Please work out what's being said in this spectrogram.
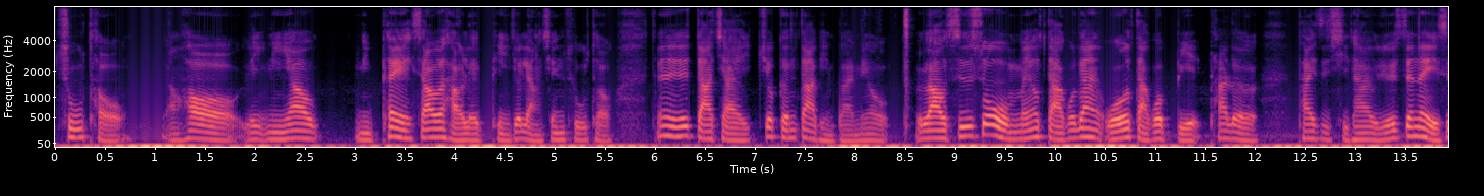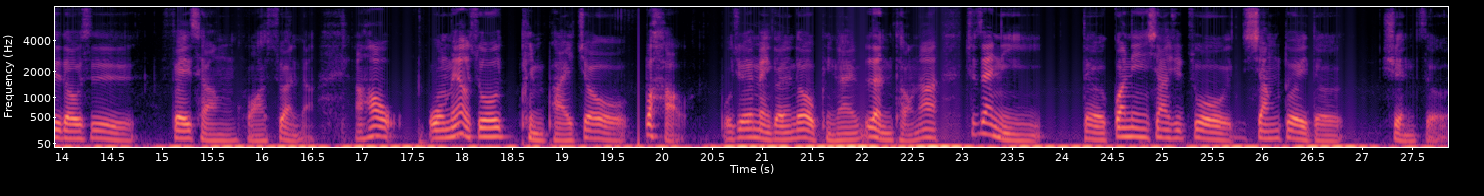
出头。然后你你要你配稍微好的品就两千出头，但是打起来就跟大品牌没有。老实说我没有打过，但我打过别他的拍子，其他我觉得真的也是都是非常划算的。然后我没有说品牌就不好，我觉得每个人都有品牌认同，那就在你的观念下去做相对的选择。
